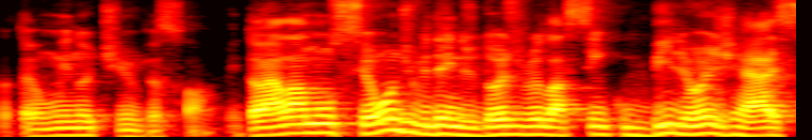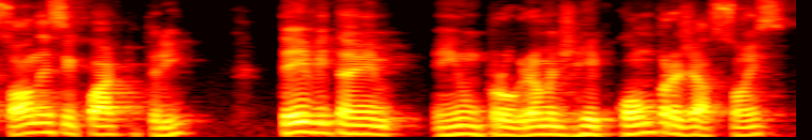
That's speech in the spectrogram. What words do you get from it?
Até um minutinho, pessoal. Então, ela anunciou um dividendo de 2,5 bilhões de reais só nesse quarto TRI. Teve também em um programa de recompra de ações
